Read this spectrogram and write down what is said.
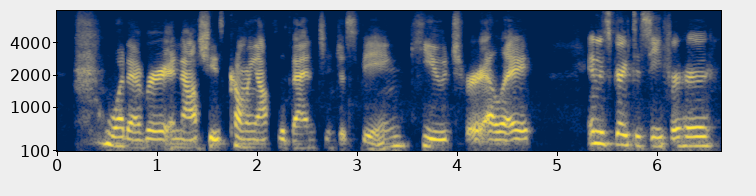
whatever, and now she's coming off the bench and just being huge for LA, and it's great to see for her.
